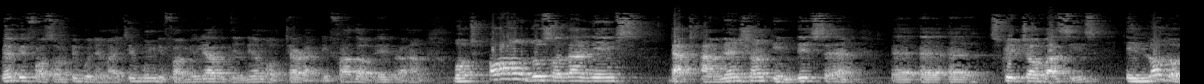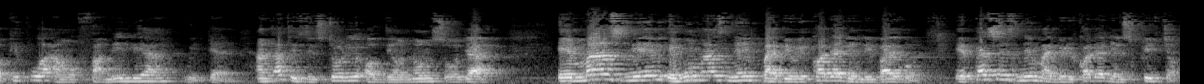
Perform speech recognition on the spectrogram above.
Maybe for some people they might even be familiar with the name of Terah, the father of Abraham. But all those other names that are mentioned in these uh, uh, uh, uh scripture verses, a lot of people are unfamiliar with them. And that is the story of the unknown soldier A man's name, a woman's name might be recorded in the Bible. A person's name might be recorded in scripture.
